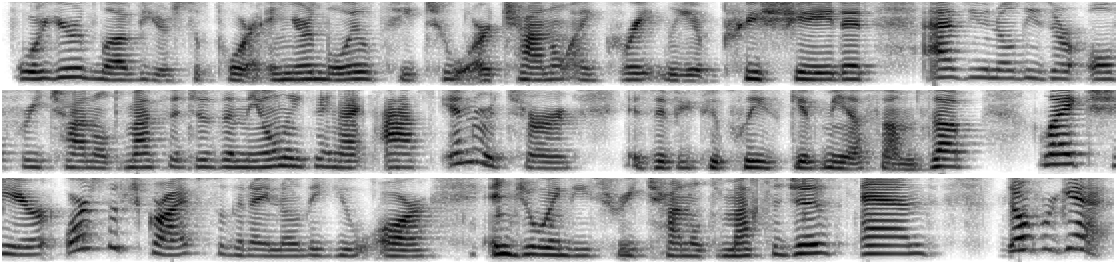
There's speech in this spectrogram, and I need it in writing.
for your love, your support, and your loyalty to our channel. I greatly appreciate it. As you know, these are all all free channeled messages. And the only thing I ask in return is if you could please give me a thumbs up, like, share, or subscribe so that I know that you are enjoying these free channeled messages. And don't forget,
